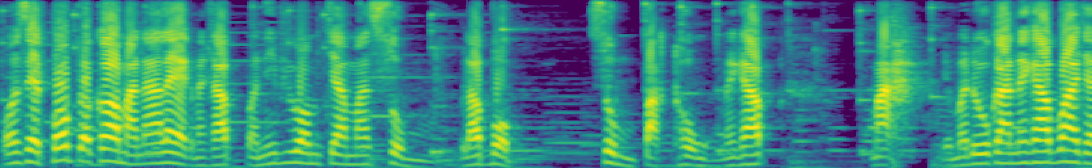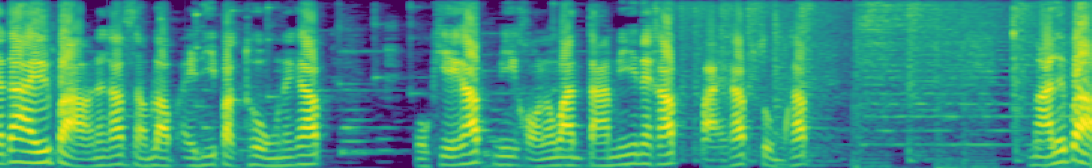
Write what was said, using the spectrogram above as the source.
โอนเสร็จปุ๊บแล้วก็มาหน้าแรกนะครับ วันนี้พี่บอมจะมาสุ่มระบบสุ่มปักธงนะครับ มาเดี๋ยวมาดูกันนะครับว่าจะได้หรือเปล่านะครับสำหรับ ID ปักธงนะครับโอเคครับมีของรางวัลตามนี้นะครับไปครับสุ่มครับ มาหรือเปล่า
